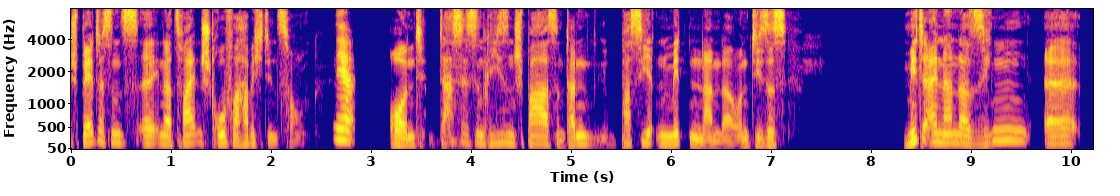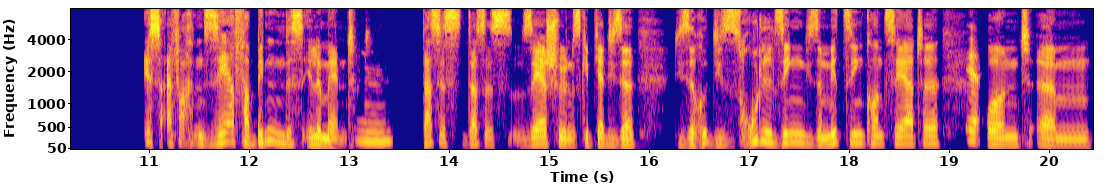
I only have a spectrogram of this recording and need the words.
spätestens äh, in der zweiten Strophe habe ich den Song. Ja, Und das ist ein Riesenspaß. Und dann passiert ein Miteinander. Und dieses Miteinander singen äh, ist einfach ein sehr verbindendes Element. Mhm. Das ist, das ist sehr schön. Es gibt ja diese, diese, dieses Rudelsingen, diese Mitsingkonzerte. Ja. Und ähm,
